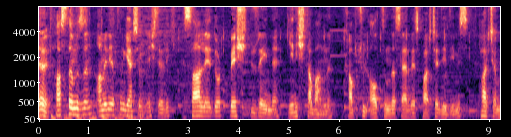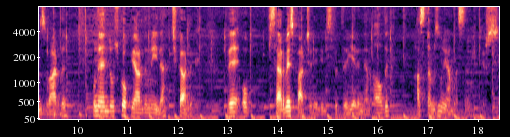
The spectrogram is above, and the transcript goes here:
Evet, hastamızın ameliyatını gerçekleştirdik. Sağ L4-5 düzeyinde geniş tabanlı, kapsül altında serbest parça dediğimiz parçamız vardı. Bunu endoskop yardımıyla çıkardık ve o serbest parça dediğimiz fıtığı yerinden aldık. Hastamızın uyanmasını bekliyoruz.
